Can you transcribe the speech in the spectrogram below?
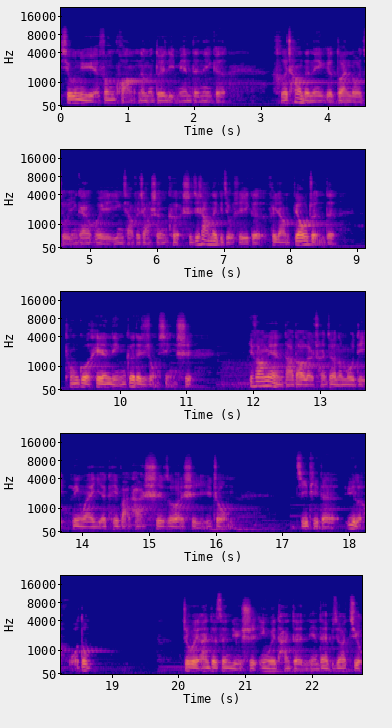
修女也疯狂》，那么对里面的那个合唱的那个段落就应该会印象非常深刻。实际上，那个就是一个非常标准的通过黑人灵歌的这种形式。一方面达到了传教的目的，另外也可以把它视作是一种集体的娱乐活动。这位安德森女士，因为她的年代比较久，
